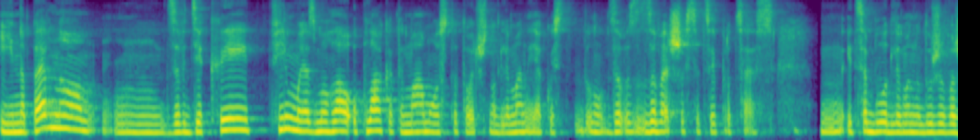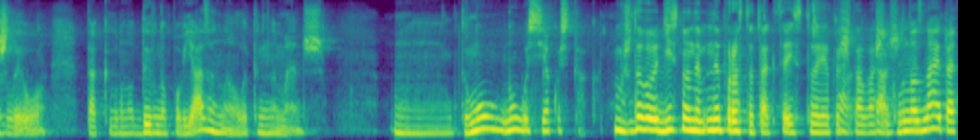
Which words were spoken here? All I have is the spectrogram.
І напевно, завдяки фільму я змогла оплакати маму остаточно. Для мене якось ну, завершився цей процес. І це було для мене дуже важливо. Так воно дивно пов'язано, але тим не менш. Тому ну ось якось так. Можливо, дійсно не, не просто так ця історія прийшла в ваше так, життя. воно знаєте,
